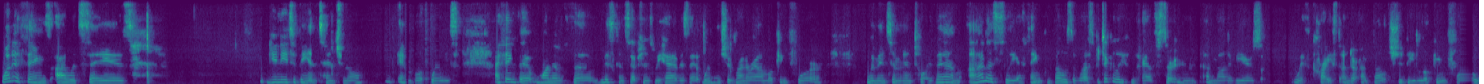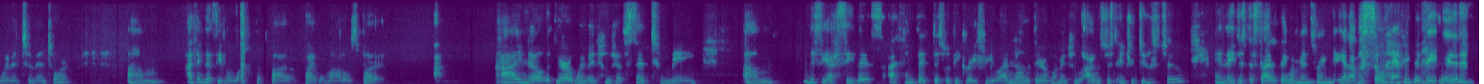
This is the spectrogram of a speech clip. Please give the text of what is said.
One of the things I would say is you need to be intentional in both ways. I think that one of the misconceptions we have is that women should run around looking for women to mentor them. Honestly, I think those of us, particularly who have certain amount of years with Christ under our belt should be looking for women to mentor. Um, I think that's even what the Bible models. But I know that there are women who have said to me, um, Missy, I see this. I think that this would be great for you. I know that there are women who I was just introduced to, and they just decided they were mentoring me, and I was so happy that they did.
